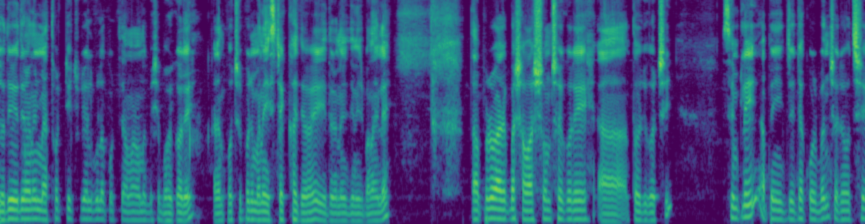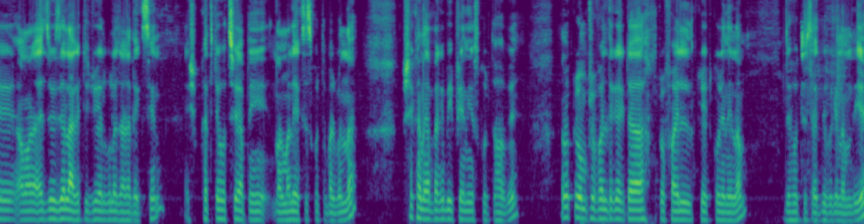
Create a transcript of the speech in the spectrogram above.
যদিও এই ধরনের মেথড টিউটোরিয়ালগুলো করতে আমার অনেক বেশি ভয় করে। কারণ প্রচুর পরিমাণে স্টেক খাইতে হয় এই ধরনের জিনিস বানাইলে। তারপরেও আরেকবার সাহস সঞ্চয় করে তৈরি করছি। সিম্পলি আপনি যেটা করবেন সেটা হচ্ছে আমার অ্যাজ ইউজুয়াল আগের টিউটোরিয়ালগুলো যারা দেখছেন, এসব ক্ষেত্রে হচ্ছে আপনি নর্মালি অ্যাক্সেস করতে পারবেন না। সেখানে আপনাকে বিপিএন ইউজ করতে হবে। আমি Chrome প্রোফাইল থেকে একটা প্রোফাইল ক্রিয়েট করে নিলাম। যে হচ্ছে ChatGPT নাম দিয়ে।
